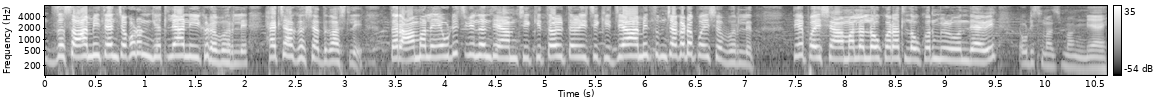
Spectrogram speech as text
जसं आम्ही त्यांच्याकडून घेतले आणि इकडे भरले ह्याच्या घशात घासले. तर आम्हाला एवढीच विनंती आहे आमची की तळतळीची की जे आम्ही तुमच्याकडे पैसे भरलेत ते पैसे आम्हाला लवकरात लवकर मिळवून द्यावे एवढीच माझी मागणी आहे.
